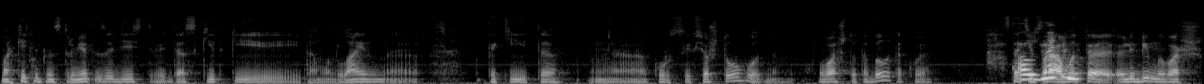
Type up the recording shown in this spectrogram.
маркетинговые инструменты задействовать, да, скидки, там онлайн э, какие-то э, курсы, все что угодно. У вас что-то было такое? Кстати, а, про знаете... вот любимый ваш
